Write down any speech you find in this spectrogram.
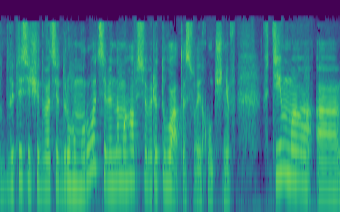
в 2022 році він намагався врятувати своїх учнів. Втім, е,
